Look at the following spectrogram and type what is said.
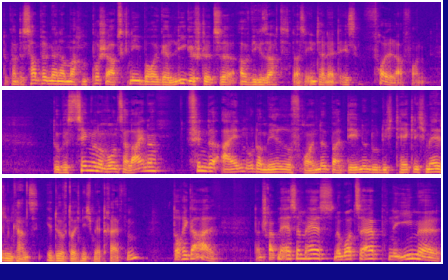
Du kannst Sample-Männer machen, Push-Ups, Kniebeuge, Liegestütze, aber wie gesagt, das Internet ist voll davon. Du bist Single und wohnst alleine, Finde einen oder mehrere Freunde, bei denen du dich täglich melden kannst. Ihr dürft euch nicht mehr treffen? Doch egal. Dann schreib eine SMS, eine WhatsApp, eine E-Mail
